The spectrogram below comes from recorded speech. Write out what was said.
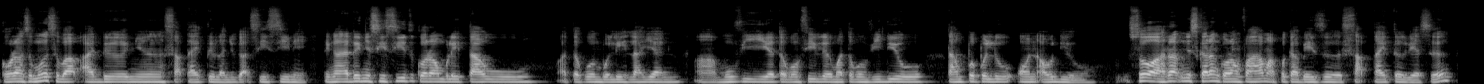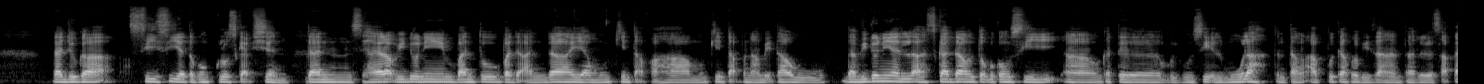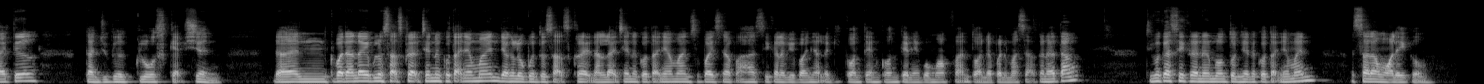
korang semua sebab adanya subtitle dan juga CC ni. Dengan adanya CC tu korang boleh tahu ataupun boleh layan uh, movie ataupun filem ataupun video tanpa perlu on audio. So harapnya sekarang korang faham apakah beza subtitle biasa dan juga CC ataupun closed caption. Dan saya harap video ni bantu pada anda yang mungkin tak faham mungkin tak pernah ambil tahu. Dan video ni adalah sekadar untuk berkongsi uh, kata berkongsi ilmu lah tentang apakah perbezaan antara subtitle dan juga closed caption. Dan kepada anda yang belum subscribe channel Kotak Nyaman jangan lupa untuk subscribe dan like channel Kotak Nyaman supaya saya dapat hasilkan lebih banyak lagi konten-konten yang bermanfaat untuk anda pada masa akan datang. Terima kasih kerana menonton channel Kotak Nyaman. Assalamualaikum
